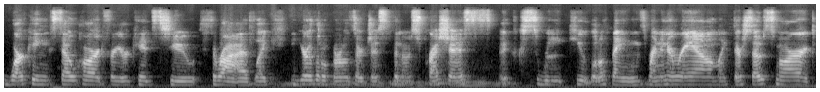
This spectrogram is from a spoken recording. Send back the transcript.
working so hard for your kids to thrive. Like your little girls are just the most precious, sweet, cute little things running around. Like they're so smart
